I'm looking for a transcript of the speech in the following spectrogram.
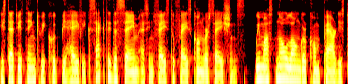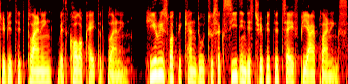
is that we think we could behave exactly the same as in face to face conversations. We must no longer compare distributed planning with collocated planning. Here is what we can do to succeed in distributed safe PI plannings.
